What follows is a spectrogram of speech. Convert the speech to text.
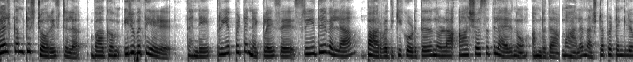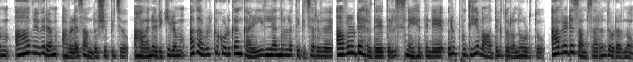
വെൽക്കം ടു സ്റ്റോറി സ്റ്റെല്ലർ ഭാഗം ഇരുപത്തിയേഴ്. തന്റെ പ്രിയപ്പെട്ട നെക്ലേസ് ശ്രീദേവല്ല പാർവതിക്ക് കൊടുത്തതെന്നുള്ള ആശ്വാസത്തിലായിരുന്നു അമൃത. മാല നഷ്ടപ്പെട്ടെങ്കിലും ആ വിവരം അവളെ സന്തോഷിപ്പിച്ചു. അവൻ ഒരിക്കലും അത് അവൾക്ക് കൊടുക്കാൻ കഴിയില്ല എന്നുള്ള തിരിച്ചറിവ് അവളുടെ ഹൃദയത്തിൽ സ്നേഹത്തിന്റെ ഒരു പുതിയ വാതിൽ തുറന്നു കൊടുത്തു. അവരുടെ സംസാരം തുടർന്നു.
